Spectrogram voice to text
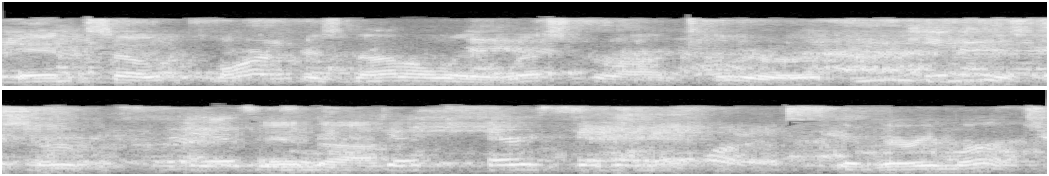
And so Mark is not only a restaurateur, he, he is a servant. And uh, very much.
